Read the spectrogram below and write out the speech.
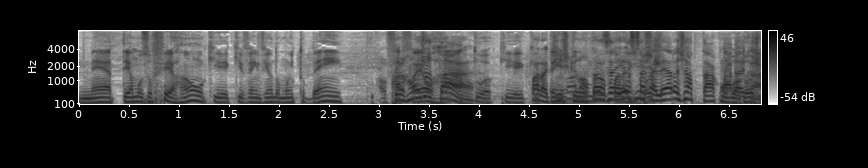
né? Temos o Ferrão, que, que vem vindo muito bem. O Ferrão Rafael já tá Rato, que, que Paradinho tem que não tá, mas aí essa galera já tá com dois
